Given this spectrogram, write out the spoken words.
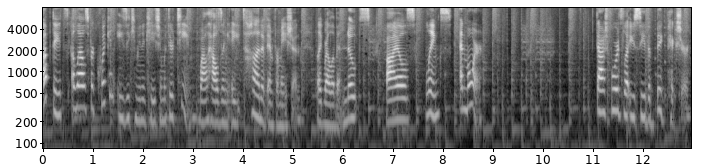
Updates allows for quick and easy communication with your team while housing a ton of information, like relevant notes, files, links, and more. Dashboards let you see the big picture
